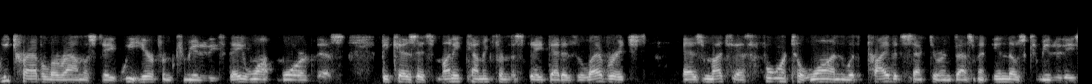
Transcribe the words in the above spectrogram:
we travel around the state, we hear from communities they want more of this because it's money coming from the state that is leveraged as much as four to one with private sector investment in those communities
